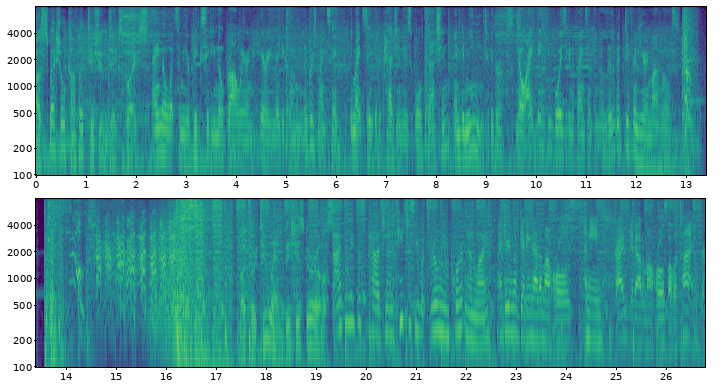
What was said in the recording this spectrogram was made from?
a special competition takes place. I know what some of your big city no bra wearing, hairy legged women libbers might say. They might say that a pageant is old fashioned and demeaning to the girls. No, I think you boys are gonna find something a little bit different here in Mount Rose. Ouch! but for two ambitious girls, I believe this pageant teaches you what's really important in life. I dream of getting out of Mount Rolls. I mean, guys get out of Mount Rolls all the time for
